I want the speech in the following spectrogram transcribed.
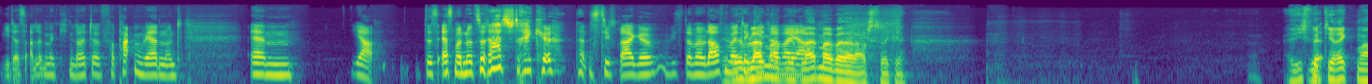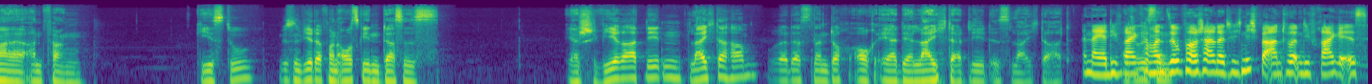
wie das alle möglichen Leute verpacken werden. Und ähm, ja, das erstmal nur zur Radstrecke. Dann ist die Frage, wie es dann beim Laufen ja, weitergeht. Mal, aber wir ja. bleiben mal bei der Radstrecke. Ich würde ja. direkt mal anfangen. Gehst du? Müssen wir davon ausgehen, dass es eher schwere Athleten leichter haben oder dass dann doch auch eher der leichte Athlet es leichter hat? Naja, die Frage also kann man so pauschal natürlich nicht beantworten. Die Frage ist.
